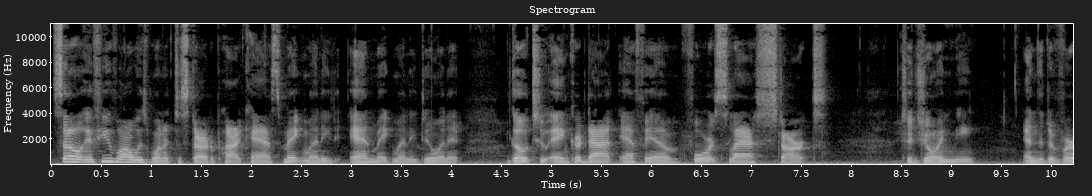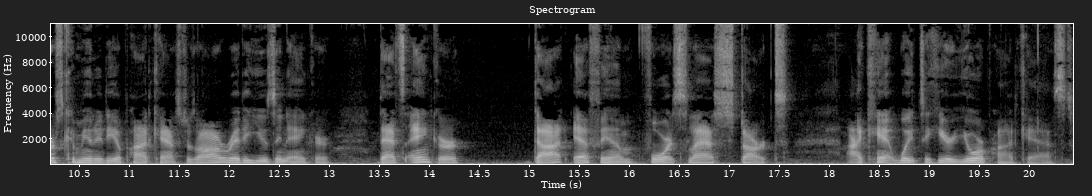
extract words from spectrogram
So, if you've always wanted to start a podcast, make money, and make money doing it, go to anchor.fm forward slash start to join me and the diverse community of podcasters already using Anchor. That's anchor.fm forward slash start. I can't wait to hear your podcast.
